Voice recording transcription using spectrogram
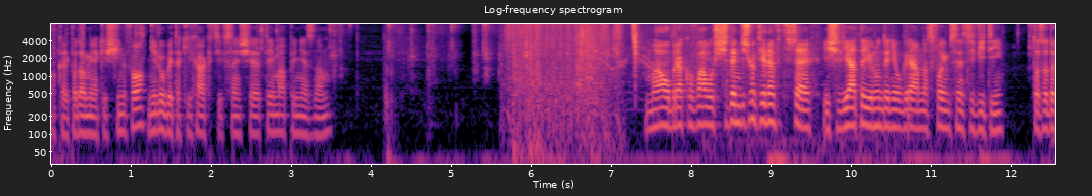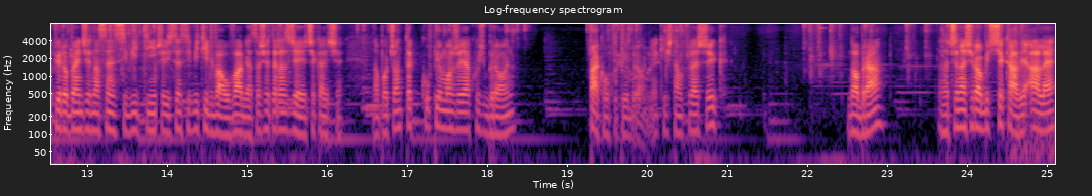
Okej, podał mi jakieś info. Nie lubię takich akcji, w sensie tej mapy nie znam. Mało brakowało, 71 w 3. Jeśli ja tej rundy nie ugrałem na swoim Sensivity, to co dopiero będzie na Sensivity, czyli Sensivity 2. Uwaga, co się teraz dzieje? Czekajcie. Na początek kupię może jakąś broń. Taką kupię broń. Jakiś tam fleszyk. Dobra. Zaczyna się robić ciekawie, ale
